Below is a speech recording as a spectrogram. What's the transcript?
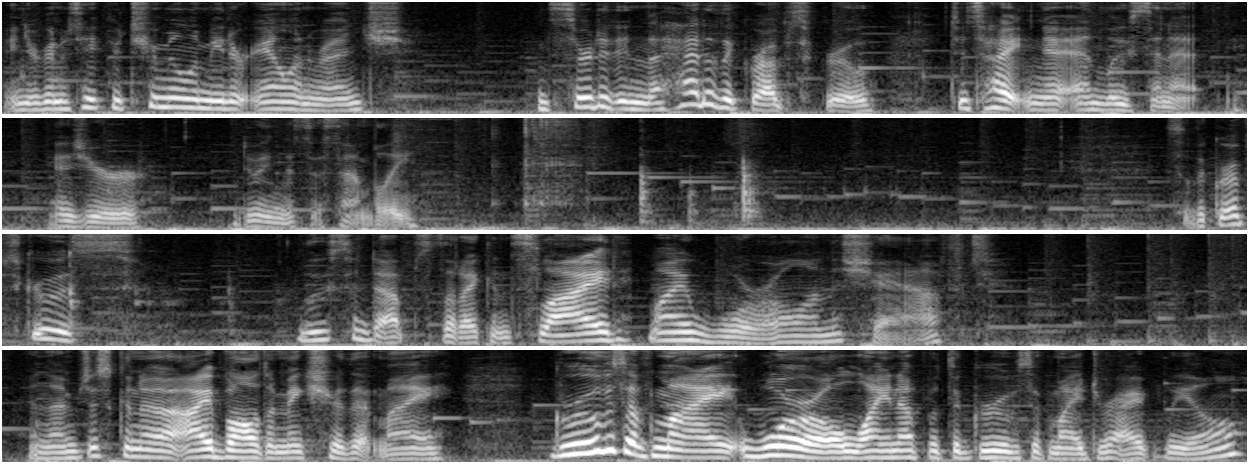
And you're going to take your two millimeter Allen wrench, insert it in the head of the grub screw to tighten it and loosen it as you're doing this assembly. So the grub screw is loosened up so that I can slide my whorl on the shaft. And I'm just gonna eyeball to make sure that my grooves of my whorl line up with the grooves of my drive wheel.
